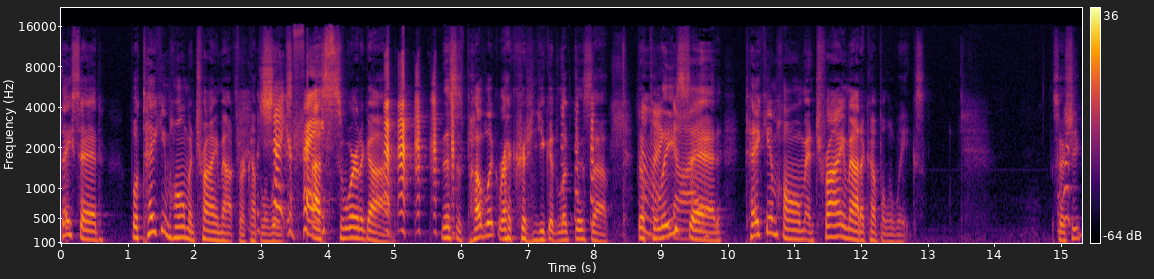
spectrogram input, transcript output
They said, Well, take him home and try him out for a couple of Shut weeks. Shut your face. I swear to God. this is public record, and you could look this up. The Oh police said, Take him home and try him out a couple of weeks. So she,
